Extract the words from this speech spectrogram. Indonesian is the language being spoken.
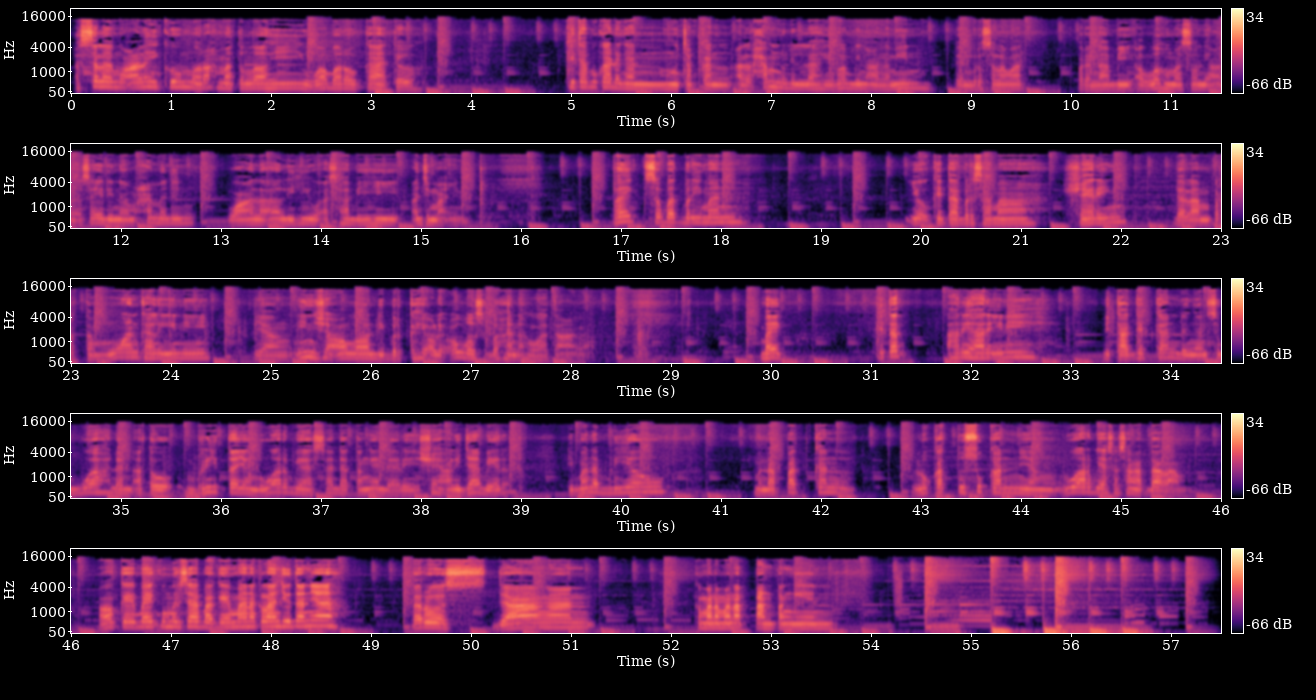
Assalamualaikum warahmatullahi wabarakatuh. Kita buka dengan mengucapkan Alhamdulillahirabbil alamin dan berselawat kepada Nabi Allahumma sholli ala sayyidina Muhammadin wa ala alihi wa ashabihi ajmain. Baik sobat beriman, yuk kita bersama sharing dalam pertemuan kali ini yang insya Allah diberkahi oleh Allah Subhanahu wa Ta'ala. Baik, kita hari-hari ini dikagetkan dengan sebuah dan atau berita yang luar biasa datangnya dari Syekh Ali Jabir di mana beliau mendapatkan luka tusukan yang luar biasa sangat dalam. Oke, baik pemirsa, bagaimana kelanjutannya? Terus jangan ke mana-mana pantengin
